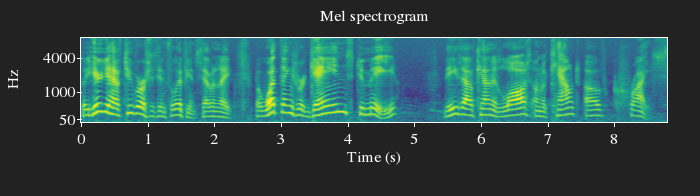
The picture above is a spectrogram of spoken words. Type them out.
So here you have two verses in Philippians 7 and 8. But what things were gains to me, these I've counted lost on account of Christ.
